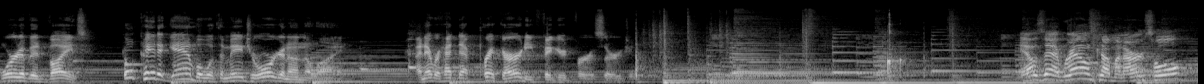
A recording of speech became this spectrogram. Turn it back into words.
Word of advice don't pay to gamble with a major organ on the line. I never had that prick already figured for a surgeon. How's that round coming, arsehole?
